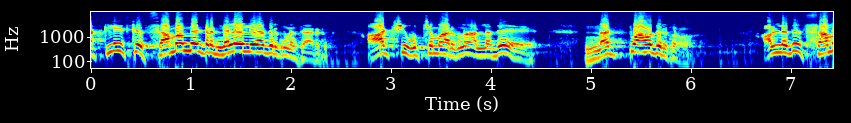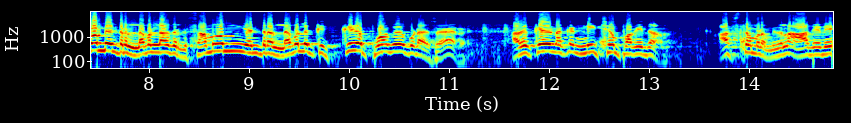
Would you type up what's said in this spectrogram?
அட்லீஸ்ட் சமம் என்ற நிலையிலையாவது இருக்கணும் சார். ஆட்சி உச்சமாக இருக்கணும் அல்லது நட்பாவது இருக்கணும். அல்லது சமம் என்ற லெவலாவது இருக்கு. சமம் என்ற லெவலுக்கு கீழே போகவே கூடாது சார். அது கீழேனாக்க நீச்சம் பகை தான் அஸ்தமனம் இதெல்லாம் ஆகவே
